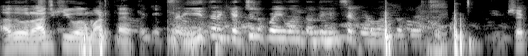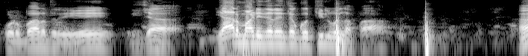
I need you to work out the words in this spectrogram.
ಅದು ರಾಜಕೀಯವಾಗಿ ಮಾಡ್ತಾ ಇರ್ತಕ್ಕಂಥ ಈ ತರ ಕೆಚ್ಚಲು ಕೊಯ್ಯುವಂತದ್ದು ಹಿಂಸೆ ಕೊಡುವಂತದ್ದು ಹಿಂಸೆ ಕೊಡಬಾರ್ದ್ರಿ ನಿಜ. ಯಾರು ಮಾಡಿದ್ದಾರೆ ಅಂತ ಗೊತ್ತಿಲ್ವಲ್ಲಪ್ಪ? ಸುಮ್ಮನೆ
